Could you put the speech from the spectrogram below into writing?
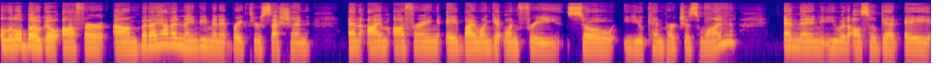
a little BOGO offer. Um, but I have a 90 minute breakthrough session and I'm offering a buy one, get one free. So you can purchase one and then you would also get a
